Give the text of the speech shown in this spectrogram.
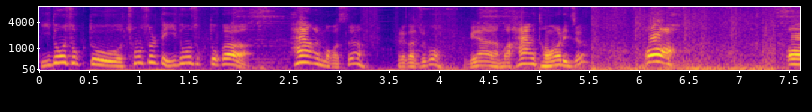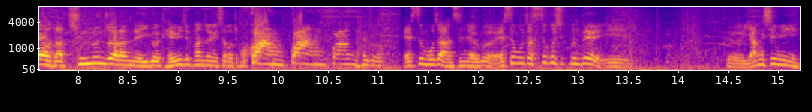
이동 속도 총 쏠 때 이동 속도가 하향을 먹었어요. 그래가지고 그냥 뭐 하향 덩어리죠. 어! 어, 나 죽는 줄 알았네. 이거 데미지 판정이 있어가지고 꽝꽝꽝 해서 S 모자 안 쓰냐고요? S 모자 쓰고 싶은데 이 그 양심이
